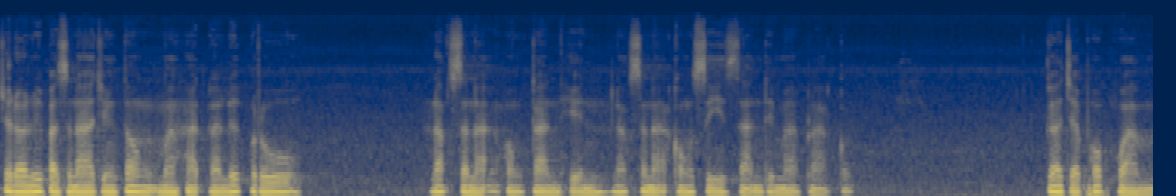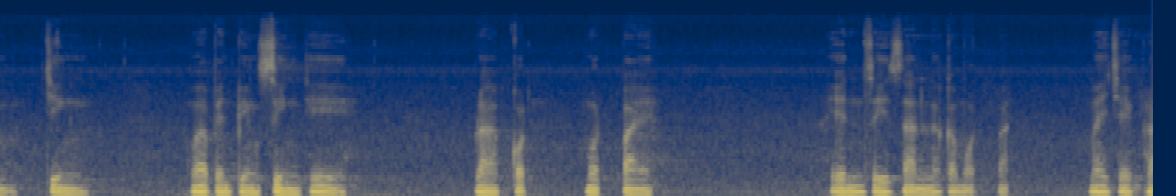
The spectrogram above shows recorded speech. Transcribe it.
เจริญวิปัสสนาจึงต้องมาหัดระลึกรู้ ลักษณะของการเห็นลักษณะของสีสันที่มาปรากฏ ก็จะพบความจริง ว่าเป็นเพียงสิ่งที่ปรากฏหมดไป เห็นสีสันแล้วก็หมดไป ไม่ใช่ใคร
